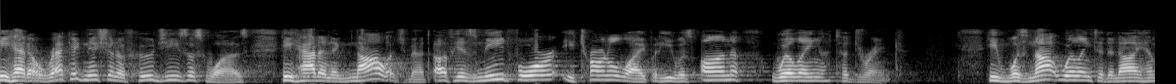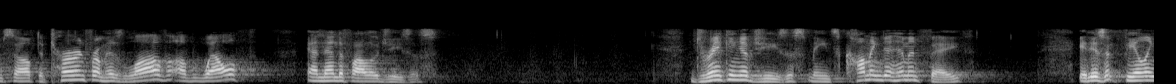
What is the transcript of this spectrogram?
He had a recognition of who Jesus was. He had an acknowledgement of his need for eternal life, but he was unwilling to drink. He was not willing to deny himself, to turn from his love of wealth, and then to follow Jesus. Drinking of Jesus means coming to him in faith. It isn't feeling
